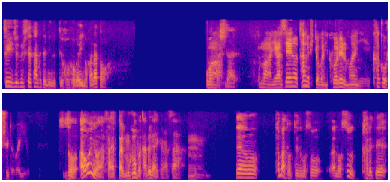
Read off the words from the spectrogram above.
追熟して食べてみるっていう方法がいいのかなと思った次第。まあ、野生のタヌキとかに食われる前に確保しといた方がいいよ。そう、青いのはさ、やっぱり向こうも食べないからさ、うん。で、あの、トマトってでもそう、あの、すぐ枯れて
